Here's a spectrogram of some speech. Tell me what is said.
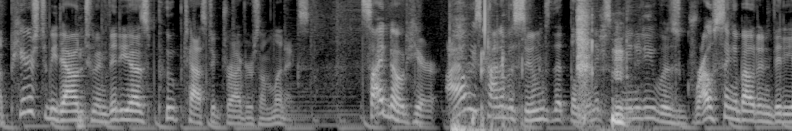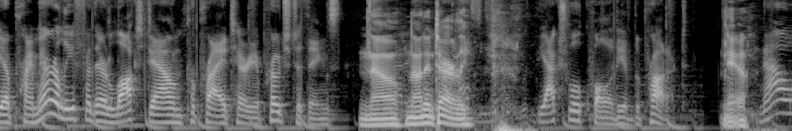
appears to be down to NVIDIA's poop-tastic drivers on Linux. Side note here, I always kind of assumed that the Linux community was grousing about NVIDIA primarily for their locked down proprietary approach to things. No, not entirely. With the actual quality of the product. Yeah. Now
